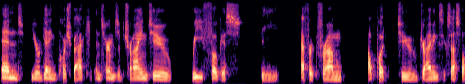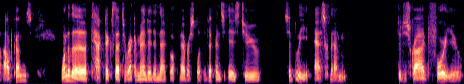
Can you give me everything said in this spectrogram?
and you're getting pushback in terms of trying to refocus the effort from output to driving successful outcomes. One of the tactics that's recommended in that book, Never Split the Difference, is to simply ask them to describe for you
